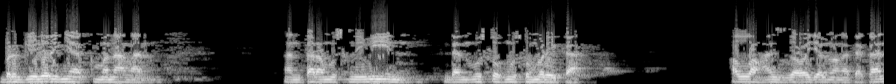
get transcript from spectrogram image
bergilirnya kemenangan antara muslimin dan musuh-musuh mereka? Allah Azza wa Jalla mengatakan,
